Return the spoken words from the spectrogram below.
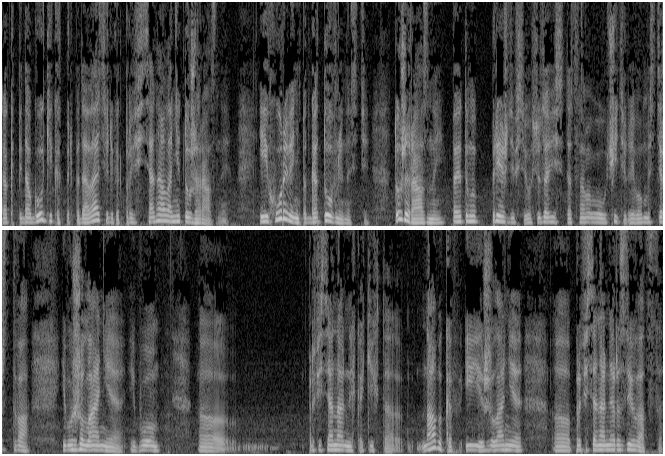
как педагоги, как преподаватели, как профессионалы, они тоже разные. И их уровень подготовленности тоже разный. Поэтому прежде всего все зависит от самого учителя, его мастерства, его желания, его э, профессиональных каких-то навыков и желания э, профессионально развиваться.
